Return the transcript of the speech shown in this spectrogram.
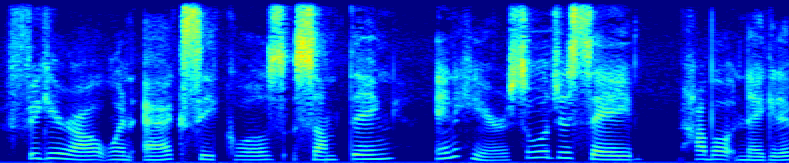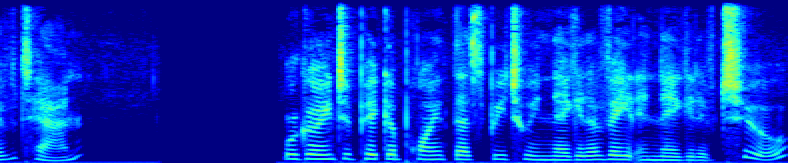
figure out when x equals something in here. So we'll just say, how about negative 10? We're going to pick a point that's between negative 8 and negative 2.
